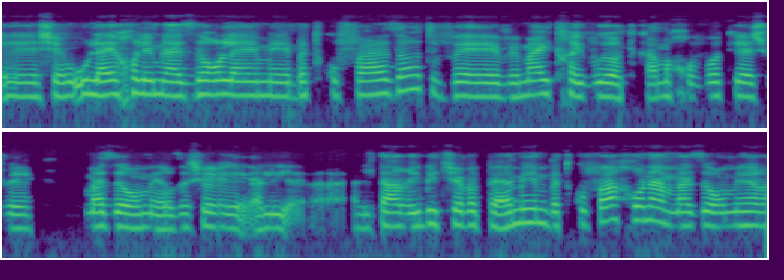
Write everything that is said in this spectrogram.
אה, שאולי יכולים לעזור להם אה, בתקופה הזאת, ו- ומה ההתחייבויות, כמה חובות יש ומה זה אומר. זה שעלתה הריבית שבע פעמים בתקופה האחרונה, מה זה אומר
